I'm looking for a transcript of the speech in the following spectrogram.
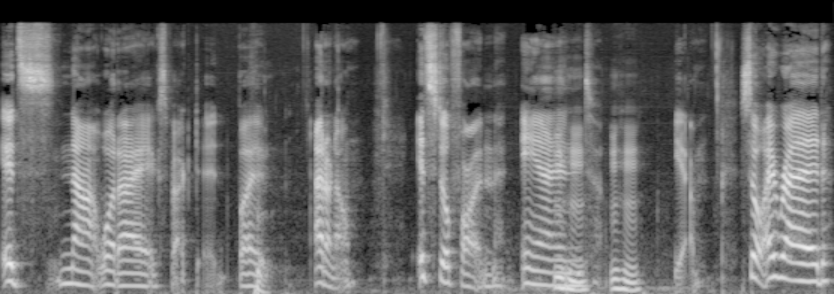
It's not what I expected, but hmm. I don't know it's still fun and yeah so i read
